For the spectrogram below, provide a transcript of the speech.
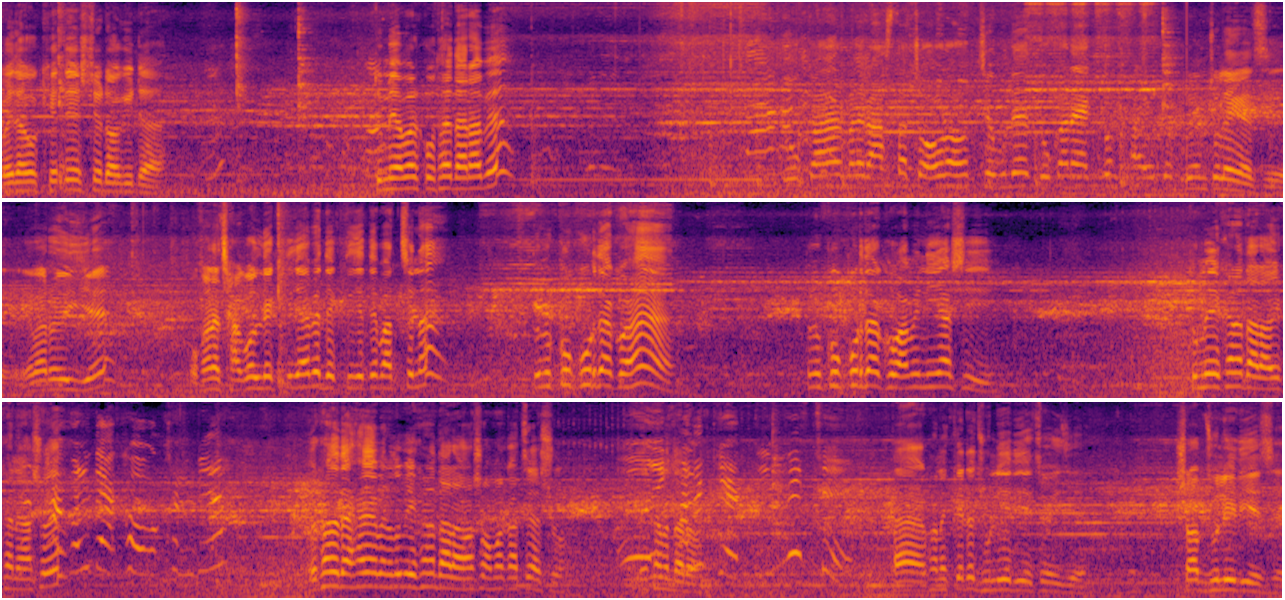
ওই দেখো খেতে এসছে ডগিটা। তুমি আবার কোথায় দাঁড়াবে? দোকান মানে রাস্তা চওড়া হচ্ছে বলে দোকানে একদম সাইডে ট্রেন চলে গেছে। এবার ওই যে ওখানে ছাগল দেখতে যাবে দেখতে যেতে পারছে না। তুমি কুকুর দেখো হ্যাঁ? তুমি কুকুর দেখো আমি নিয়ে আসি। তুমি এখানে দাঁড়াও এখানে আসো। দেখো ওখান দেখা যাবে না তুমি এখানে দাঁড়াও আসো আমার কাছে আসো। এখানে দাঁড়াও। হ্যাঁ ওখানে কেটে ঝুলিয়ে দিয়েছে ওই যে। সব ঝুলিয়ে দিয়েছে।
